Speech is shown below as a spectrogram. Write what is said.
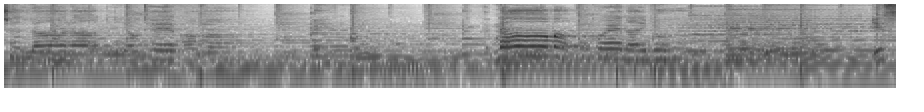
ချစ်လာတာတယောက်တည်းပါမင်းတို့ခဏမှမခွဲနိုင်ဘူး ပြင်ဆ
